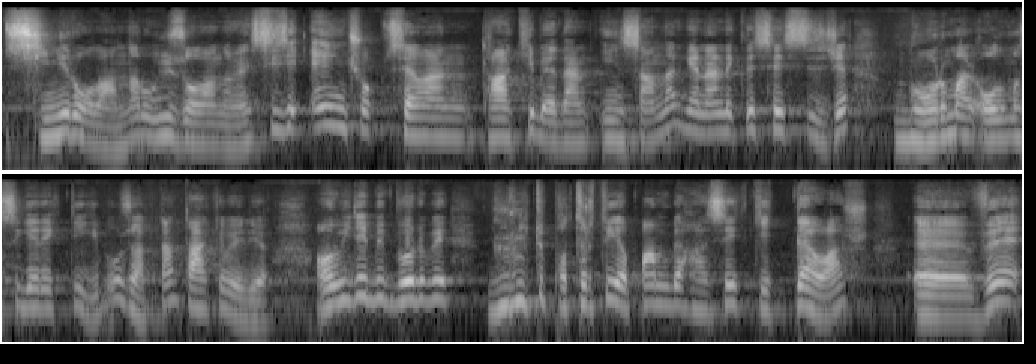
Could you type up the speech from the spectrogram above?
sinir olanlar, uyuz olanlar. Yani sizi en çok seven, takip eden insanlar genellikle sessizce normal olması gerektiği gibi uzaktan takip ediyor. Ama bir de bir böyle bir gürültü patırtı yapan bir haset kitle var. Ee, ve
